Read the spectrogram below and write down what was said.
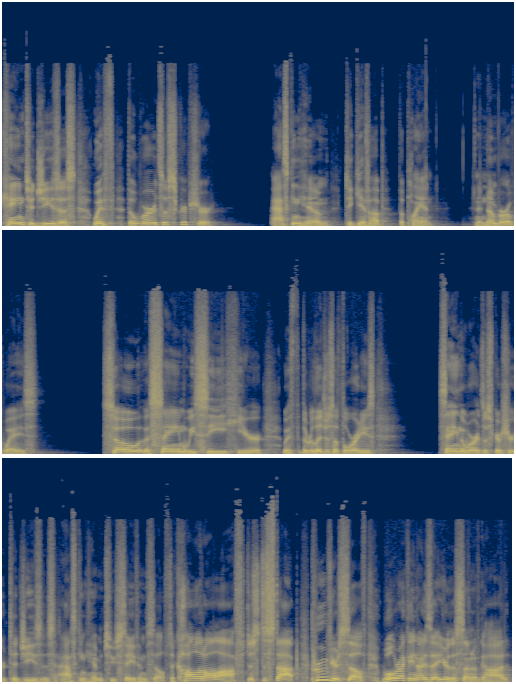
came to Jesus with the words of Scripture asking him to give up the plan in a number of ways. So, the same we see here with the religious authorities saying the words of Scripture to Jesus, asking him to save himself, to call it all off, just to stop. Prove yourself. We'll recognize that you're the Son of God.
